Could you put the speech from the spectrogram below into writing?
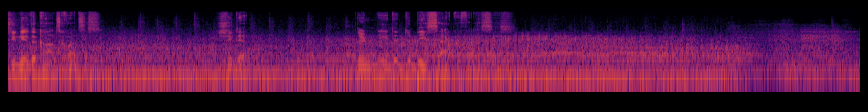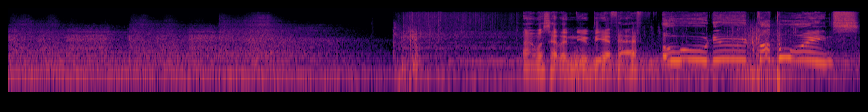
She knew the consequences. She did. There needed to be sacrifices. I almost had a new BFF. Oh, dude, my points.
